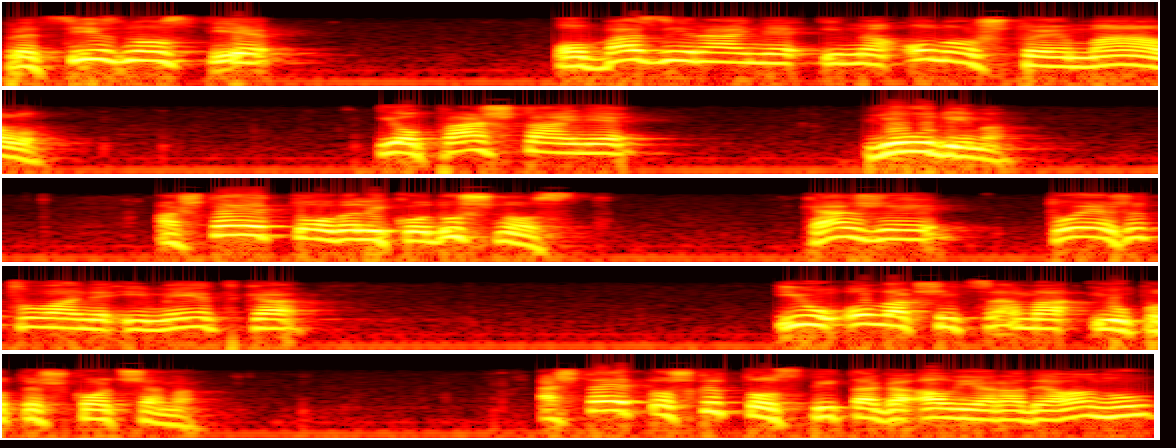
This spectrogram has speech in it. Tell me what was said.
preciznost je obaziranje i na ono što je malo i opraštanje ljudima. A šta je to velikodušnost? Kaže, to je žrtvovanje imetka i u olakšicama i u poteškoćama. A šta je to škrtost, pita ga Alija Radelanhu?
